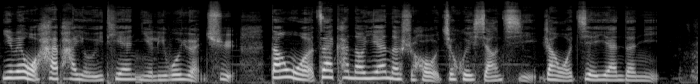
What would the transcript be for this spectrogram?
因为我害怕有一天你离我远去。当我再看到烟的时候就会想起让我戒烟的你。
